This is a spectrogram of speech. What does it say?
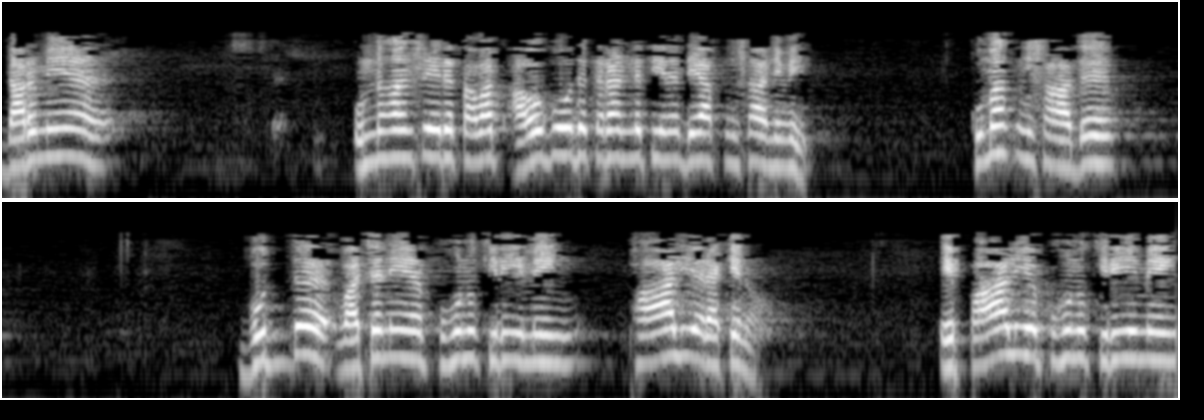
ධර්මය උන්වහන්සේට තවත් අවබෝධ කරන්න තියෙන දෙයක් නිසා නෙවෙයි. කුමක් නිසාද බුද්ධ වචනය පුහුණු කිරීමෙන් පාළිය රැකෙනවා. ඒ පාළිය පුහුණු කිරීමෙන්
